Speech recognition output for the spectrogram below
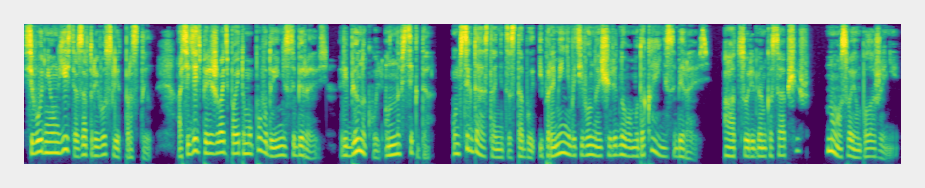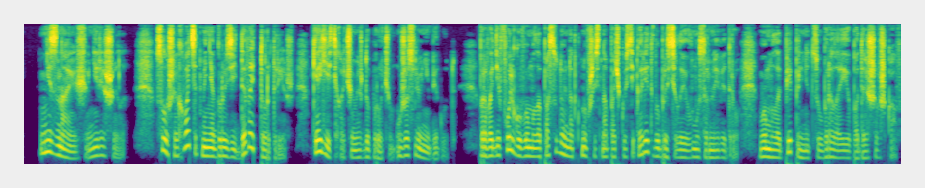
Сегодня он есть, а завтра его след простыл. А сидеть переживать по этому поводу я не собираюсь. Ребенок, Оль, он навсегда. Он всегда останется с тобой, и променивать его на очередного мудака я не собираюсь. А отцу ребенка сообщишь? Ну, о своем положении. Не знаю еще, не решила. Слушай, хватит меня грузить, давай торт режь. Я есть хочу, между прочим, уже слюни бегут. Проводив Ольгу, вымыла посуду и, наткнувшись на пачку сигарет, выбросила ее в мусорное ведро. Вымыла пепельницу, убрала ее подальше в шкаф.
